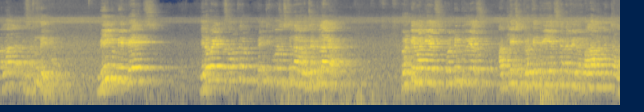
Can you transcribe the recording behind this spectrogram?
ఫలాలు ఇస్తుంది. మీకు మీ పేరెంట్స్ ఇరవై ఐదు సంవత్సరం పెంచి పోషిస్తున్నారు ఒక చెట్టులాగా. Twenty one years twenty two years at least twenty three years కన్నా మీరు ఫలాలు అందించాల?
